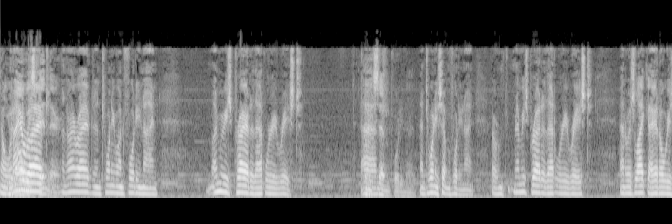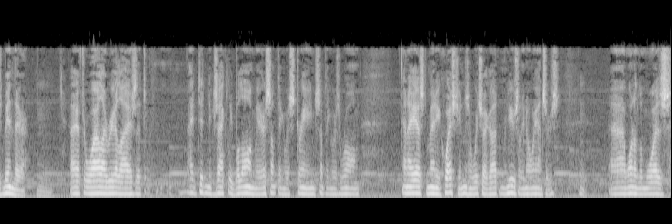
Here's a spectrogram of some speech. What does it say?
No, when I arrived, there. when I arrived in 2149, memories prior to that were erased. And- twenty-seven forty-nine. and 2749. Or memories prior to that were erased, and it was like I had always been there. Hmm. After a while, I realized that I didn't exactly belong there. Something was strange, something was wrong. And I asked many questions, in which I got usually no answers. Uh, one of them was,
